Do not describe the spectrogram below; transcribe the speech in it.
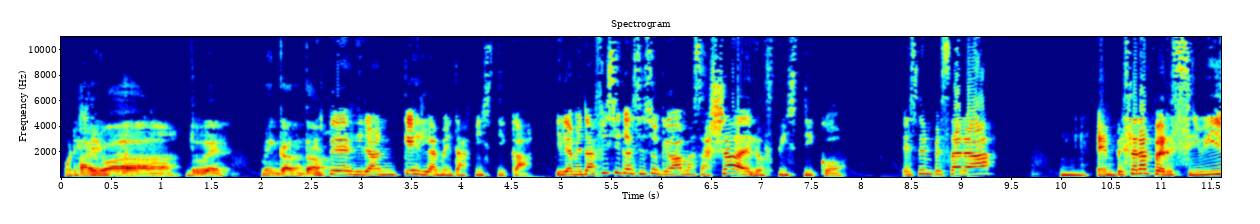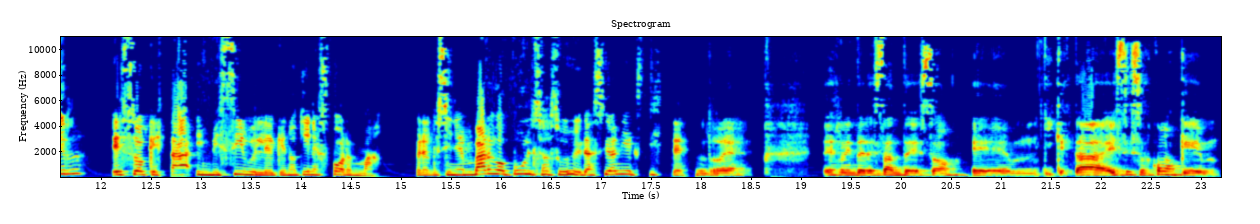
por ejemplo. Ahí va, re, me Y encanta. ustedes dirán, ¿qué es la metafísica? Y la metafísica es eso que va más allá de lo físico. Es empezar a empezar a percibir eso que está invisible, que no tiene forma, pero que sin embargo pulsa su vibración y existe. Re. Es re interesante eso. Eh, y que está, es eso, es como que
